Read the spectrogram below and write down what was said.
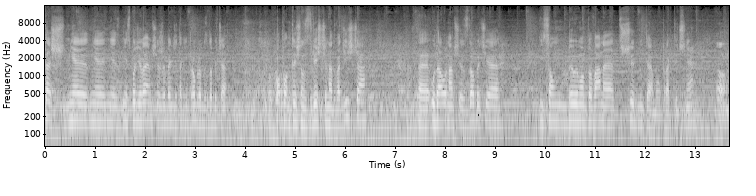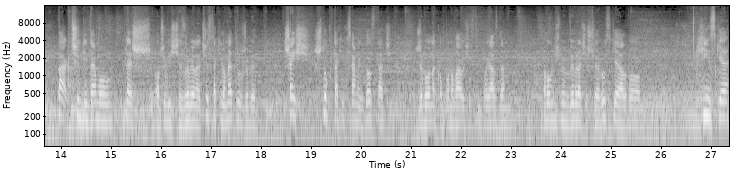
też nie, nie, nie, nie spodziewałem się, że będzie taki problem zdobycia opon 1200 na 20. E, udało nam się zdobyć je i są, były montowane 3 dni temu praktycznie. O, Tak, trzy dni temu też oczywiście zrobione 300 km, żeby 6 sztuk takich samych dostać, żeby one komponowały się z tym pojazdem. No, mogliśmy wybrać jeszcze ruskie albo chińskie,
